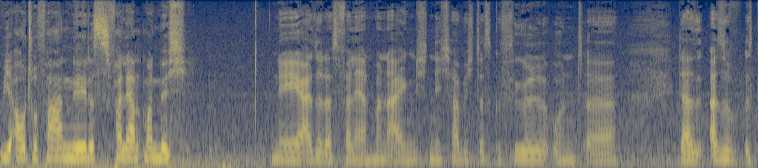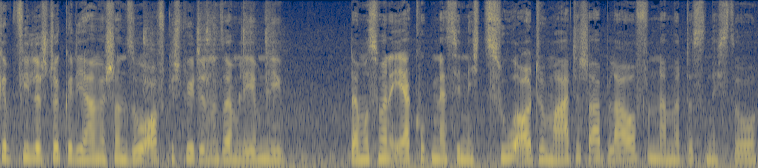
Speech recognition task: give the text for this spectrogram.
wie Autofahren? Nee, das verlernt man nicht. Nee, also das verlernt man eigentlich nicht, habe ich das Gefühl. Und äh, da, also es gibt viele Stücke, die haben wir schon so oft gespielt in unserem Leben, die, da muss man eher gucken, dass sie nicht zu automatisch ablaufen, damit es nicht so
